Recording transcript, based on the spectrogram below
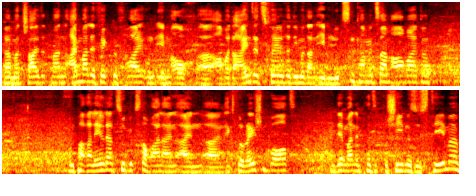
Damit schaltet man Einmaleffekte frei und eben auch äh, Arbeitereinsatzfelder, die man dann eben nutzen kann mit seinem Arbeiter. Und parallel dazu gibt es noch ein, ein, ein, ein Exploration Board, in dem man im Prinzip verschiedene Systeme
